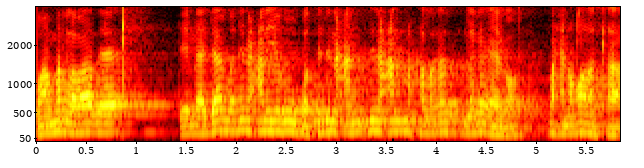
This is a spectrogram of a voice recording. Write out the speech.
Waa mar labaadee dee maadaama dhinacan iyadu u batay dhinacan dhinacan marka laga laga eego waxay noqonaysaa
